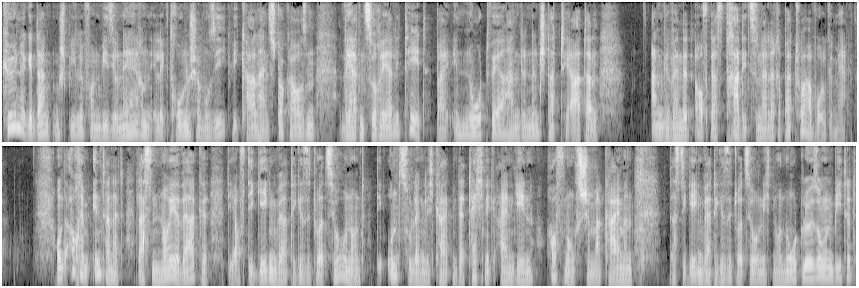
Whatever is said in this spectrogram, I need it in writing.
Kühne Gedankenspiele von Visionären elektronischer Musik wie Karl-Heinz Stockhausen werden zur Realität bei in Notwehr handelnden Stadttheatern, angewendet auf das traditionelle Repertoire wohlgemerkt. Und auch im Internet lassen neue Werke, die auf die gegenwärtige Situation und die Unzulänglichkeiten der Technik eingehen, Hoffnungsschimmer keimen, dass die gegenwärtige Situation nicht nur Notlösungen bietet,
